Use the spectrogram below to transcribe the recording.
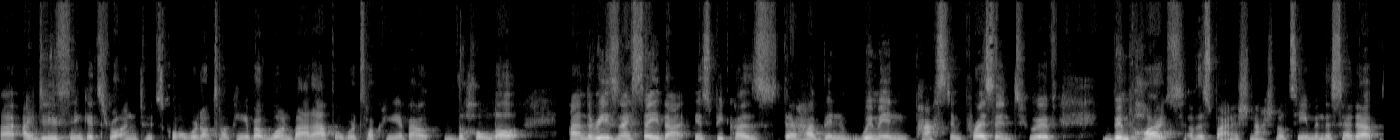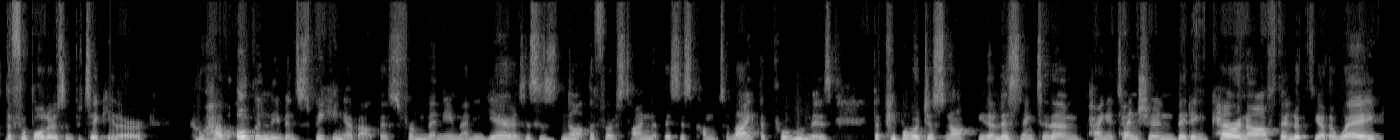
I, I, do think it's rotten to its core. We're not talking about one bad apple, we're talking about the whole lot. And the reason I say that is because there have been women, past and present, who have been part of the Spanish national team in the setup, the footballers in particular, who have openly been speaking about this for many, many years. This is not the first time that this has come to light. The problem is that people were just not either listening to them, paying attention, they didn't care enough, they looked the other way.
